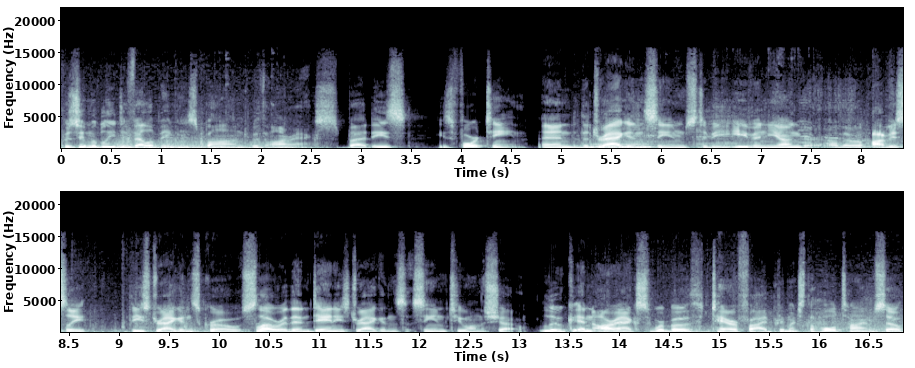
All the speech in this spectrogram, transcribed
presumably developing his bond with Arrax. But he's He's 14. And the dragon seems to be even younger, although obviously these dragons grow slower than Danny's dragons seem to on the show. Luke and Arrax were both terrified pretty much the whole time, so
